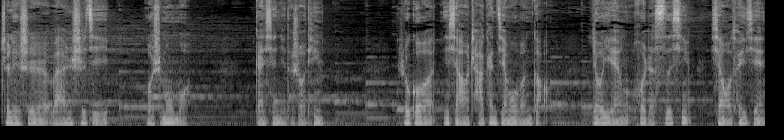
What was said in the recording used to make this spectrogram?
这里是晚安诗集，我是默默，感谢你的收听。如果你想要查看节目文稿，留言或者私信向我推荐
